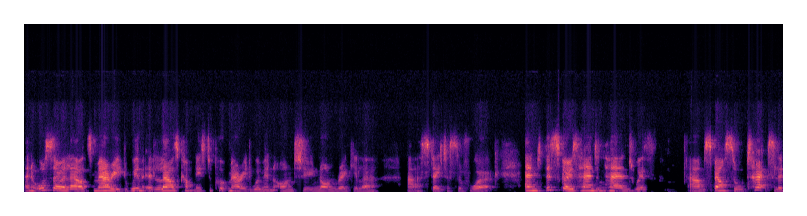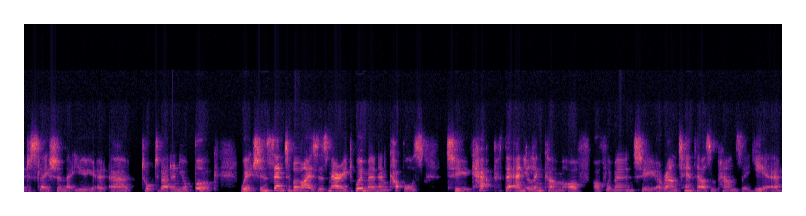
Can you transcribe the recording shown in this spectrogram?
And it also allows married women, it allows companies to put married women onto non-regular uh, status of work. And this goes hand in hand with um, spousal tax legislation that you uh, uh, talked about in your book, which incentivizes married women and couples to cap the annual income of, of women to around £10,000 a year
